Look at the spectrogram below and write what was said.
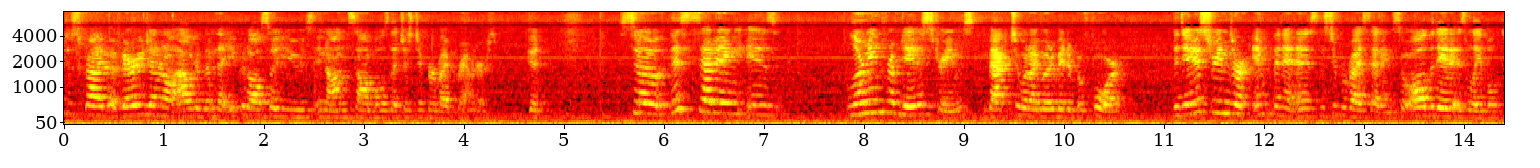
describe a very general algorithm that you could also use in ensembles that just differ by parameters. Good. So this setting is learning from data streams, back to what I motivated before. The data streams are infinite and it's the supervised setting, so all the data is labeled.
